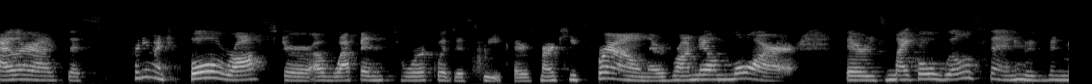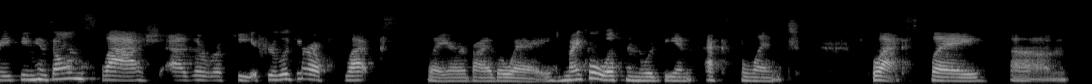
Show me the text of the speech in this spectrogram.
Kyler has this pretty much full roster of weapons to work with this week. There's Marquise Brown, there's Rondale Moore, there's Michael Wilson, who's been making his own splash as a rookie. If you're looking for a flex player, by the way, Michael Wilson would be an excellent flex play. Um,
